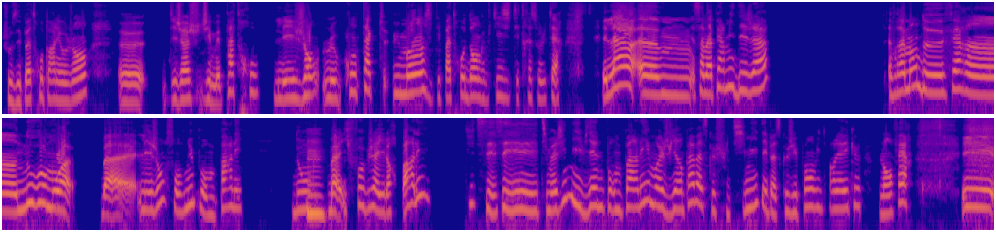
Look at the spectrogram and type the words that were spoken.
J'osais pas trop parler aux gens. Euh, déjà, j'aimais pas trop les gens, le contact humain, j'étais pas trop dis, j'étais très solitaire. Et là, euh, ça m'a permis déjà vraiment de faire un nouveau moi. Bah, les gens sont venus pour me parler. Donc, Mm. bah, il faut que j'aille leur parler. Tu t'imagines, ils viennent pour me parler, moi je viens pas parce que je suis timide et parce que j'ai pas envie de parler avec eux. L'enfer. Et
